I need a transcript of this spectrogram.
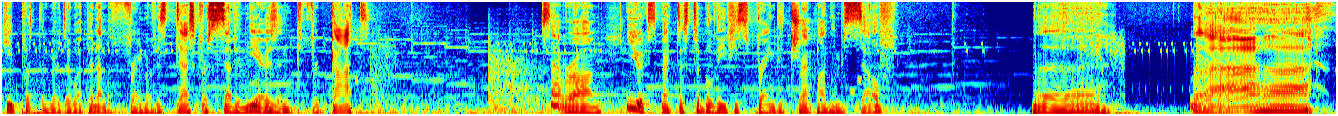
He put the murder weapon on the frame of his desk for seven years and forgot? Not wrong. You expect us to believe he sprang the trap on himself. Uh, ah.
